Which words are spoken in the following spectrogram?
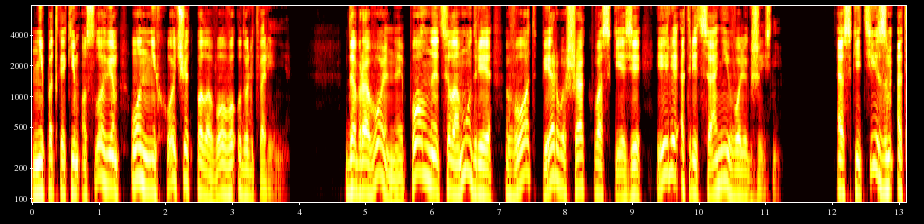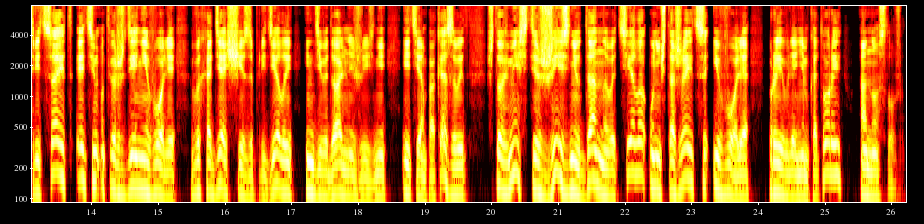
ни под каким условием он не хочет полового удовлетворения. Добровольное, полное целомудрие — вот первый шаг в аскезе или отрицании воли к жизни. Аскетизм отрицает этим утверждение воли, выходящие за пределы индивидуальной жизни, и тем показывает, что вместе с жизнью данного тела уничтожается и воля, проявлением которой оно служит.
